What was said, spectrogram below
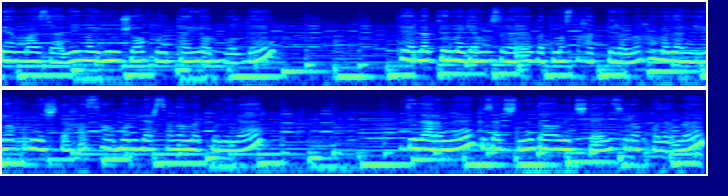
judayam mazali va yumshoq bo'lib tayyor bo'ldi. Tayyorlab ko'rmagan bo'lsalar albatta maslahat beraman. Hammalaringga yoqimli ishtaha sog' bo'linglar salomat bo'linglar. Videolarimni kuzatishni davom etishlarini so'rab qolaman.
